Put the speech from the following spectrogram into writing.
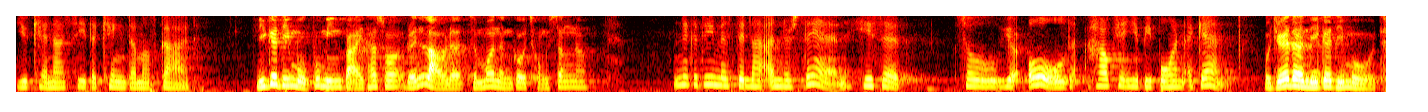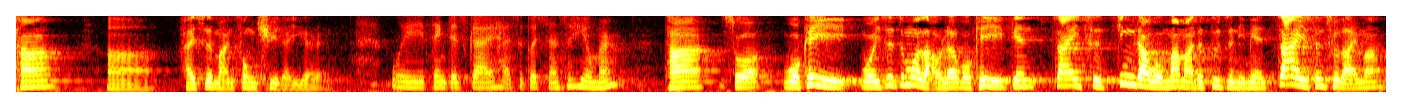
you cannot see the kingdom of God. 尼哥底母不明白，他说：“人老了怎么能够重生呢 Nicodemus did not understand. He said, So you're old, how can you be born again? 我觉得尼哥底母他啊、还是蛮风趣的一个人。 We think this guy has a good sense of humor. 他说：“我可以，我是这么老了，我可以边再一次进到我妈妈的肚子里面再生出来吗？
